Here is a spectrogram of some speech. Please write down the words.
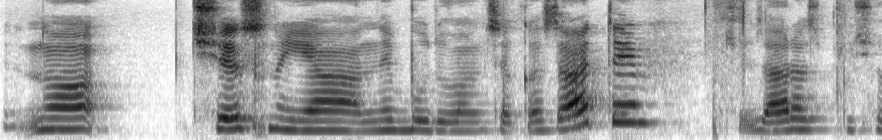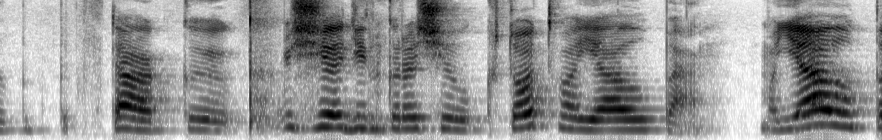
Ну, чесно, я не буду вам це казати. Зараз ще буде. Так, е, ще один, коротше, хто твоя ЛП? Моя ЛП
